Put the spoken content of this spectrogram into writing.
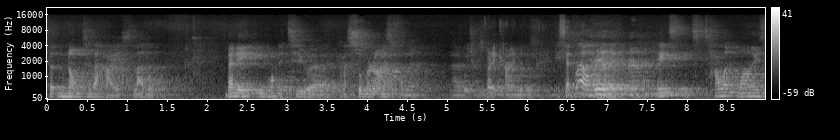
but not to the highest level. Then he, he wanted to uh, kind of summarise for me, uh, which was very kind of him. He said, well, really, it's, it's talent-wise,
